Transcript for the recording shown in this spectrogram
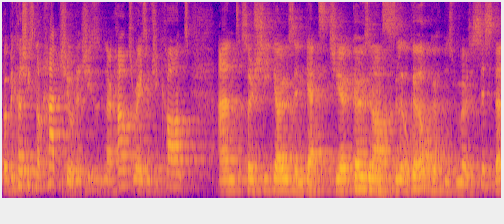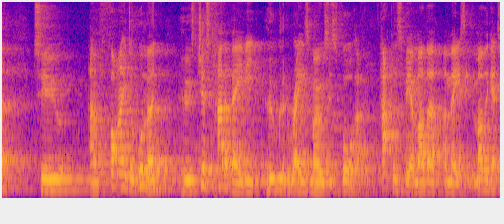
But because she's not had children, she doesn't know how to raise him, she can't. And so she goes and gets, she goes and asks a little girl, who happens to be Moses' sister, to um, find a woman who's just had a baby who could raise Moses for her. Happens to be a mother, amazing. The mother gets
